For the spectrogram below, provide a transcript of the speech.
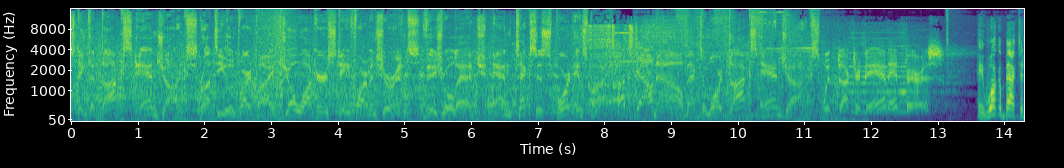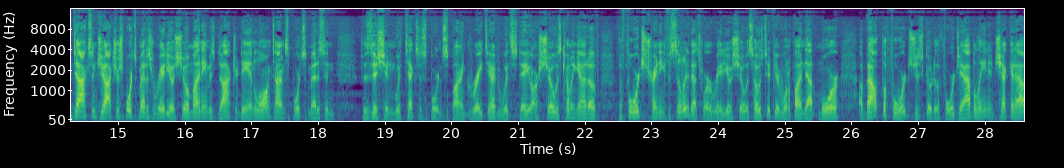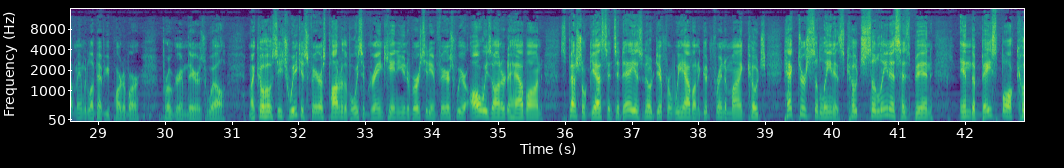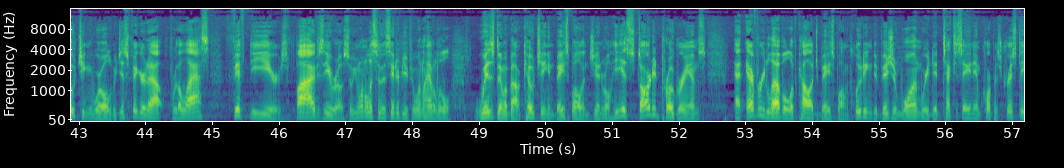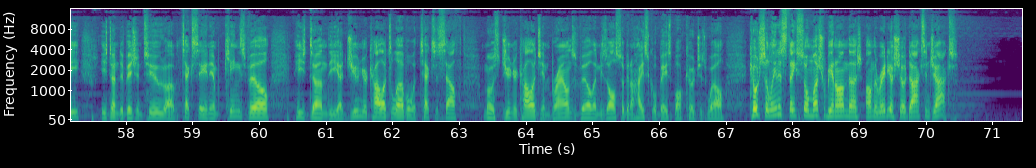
Listening to Docs and Jocks, brought to you in part by Joe Walker State Farm Insurance, Visual Edge, and Texas Sport and Spine. Touchdown. Now back to more Docs and Jocks with Dr. Dan and Ferris. Hey, welcome back to Docs and Jocks, your sports medicine radio show. My name is Dr. Dan, longtime sports medicine physician with Texas Sport and Spine. Great to have you with us today. Our show is coming out of the Forge Training Facility. That's where our radio show is hosted. If you ever want to find out more about the Forge, just go to the Forge Abilene and check it out. Man, we'd love to have you part of our program there as well. My co-host each week is Ferris Potter, the voice of Grand Canyon University. And Ferris, we are always honored to have on special guests, and today is no different. We have on a good friend of mine, Coach Hector Salinas. Coach Salinas has been in the baseball coaching world. We just figured out for the last 50 years, 5 0. So you want to listen to this interview if you want to have a little wisdom about coaching and baseball in general. He has started programs at every level of college baseball, including Division One, where he did Texas A&M Corpus Christi. He's done Division Two, uh, Texas A&M Kingsville. He's done the uh, junior college level with Texas Southmost Junior College in Brownsville, and he's also been a high school baseball coach as well. Coach Salinas, thanks so much for being on the on the radio show Docs and Jocks.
